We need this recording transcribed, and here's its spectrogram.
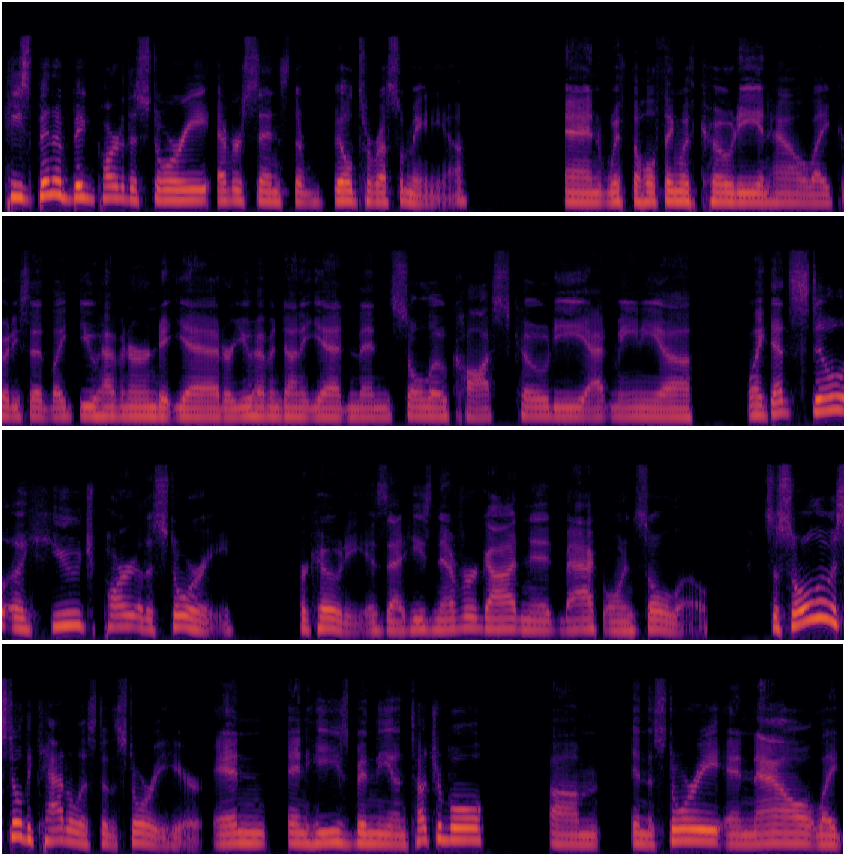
he's been a big part of the story ever since the build to WrestleMania. And with the whole thing with Cody and how like Cody said like you haven't earned it yet or you haven't done it yet and then Solo costs Cody at Mania. Like that's still a huge part of the story for Cody is that he's never gotten it back on Solo. So Solo is still the catalyst of the story here and and he's been the untouchable um in the story and now like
